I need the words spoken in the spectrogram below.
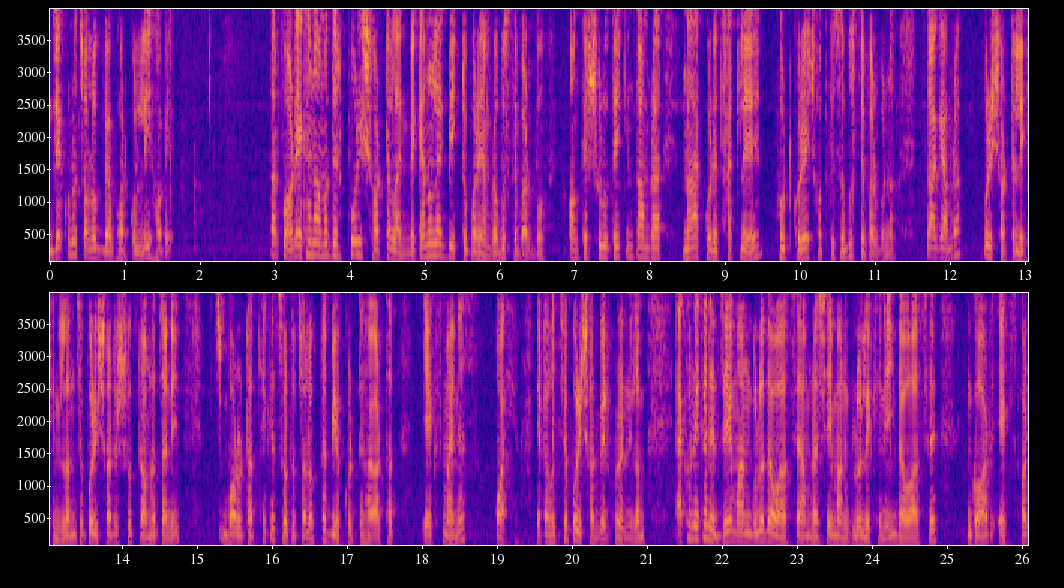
যে কোনো চলক ব্যবহার করলেই হবে। তারপর এখানে আমাদের পরিসরটা লাগবে। কেন লাগবে একটু পরে আমরা বুঝতে পারব। অঙ্কের শুরুতেই কিন্তু আমরা না করে থাকলে হুট করে সব কিছু বুঝতে পারব না। তো আগে আমরা পরিসরটা লিখে নিলাম যে পরিসরের সূত্র আমরা জানি বড়টার থেকে ছোট চলকটা বিয়োগ করতে হয়। অর্থাৎ এক্স মাইনাস ওয়াই এটা হচ্ছে পরিসর বের করে নিলাম। এখন এখানে যে মানগুলো দেওয়া আছে, আমরা সেই মানগুলো লিখে নিই। দেওয়া আছে গড় এক্স বার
